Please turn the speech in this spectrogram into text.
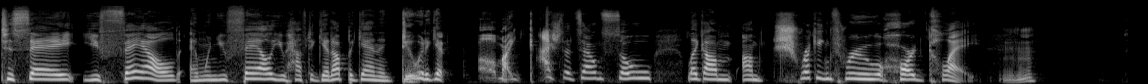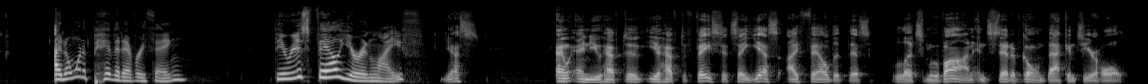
To say you failed, and when you fail, you have to get up again and do it again. oh my gosh, that sounds so like I'm I'm trekking through hard clay. Mm-hmm. I don't want to pivot everything. There is failure in life. Yes. And, and you have to you have to face it. Say yes, I failed at this. Let's move on instead of going back into your hole.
